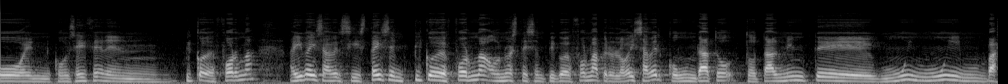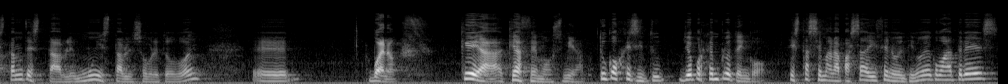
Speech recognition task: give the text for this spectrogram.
o en, como se dice, en pico de forma, ahí vais a ver si estáis en pico de forma o no estáis en pico de forma, pero lo vais a ver con un dato totalmente, muy, muy, bastante estable, muy estable sobre todo. ¿eh? Eh, bueno, ¿qué, hacemos? Mira, tú coges y tú, yo por ejemplo tengo, esta semana pasada hice 99,3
